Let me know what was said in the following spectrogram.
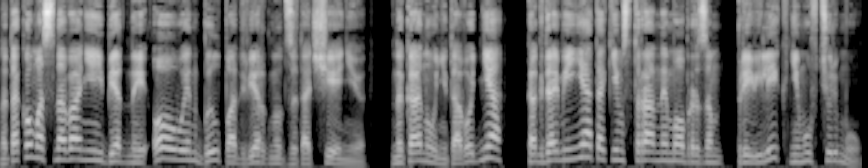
На таком основании бедный Оуэн был подвергнут заточению накануне того дня, когда меня таким странным образом привели к нему в тюрьму.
